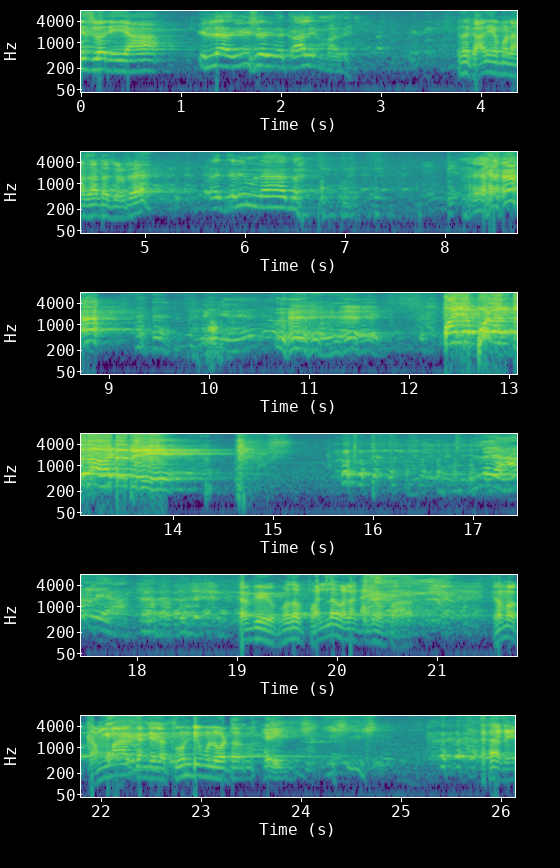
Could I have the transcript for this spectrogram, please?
ஈஸ்வரியா? இல்ல ஈஸ்வரி இந்த காளி அம்மா அது இந்த காளியம்மன் அசாட்டா சொல்ற? எனக்கு தெரியுமில்ல அந்த பயப்புலந்து ஆடுது. தம்பி முத பல்ல விளக்குங்கப்பா நம்ம கம்மா கண்டில தூண்டி முள் ஓட்டம் அதே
